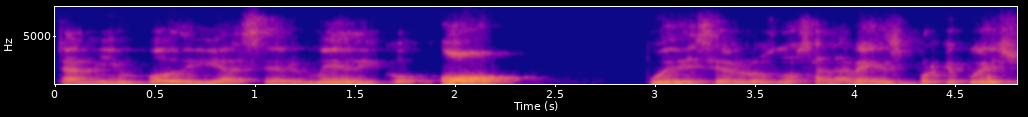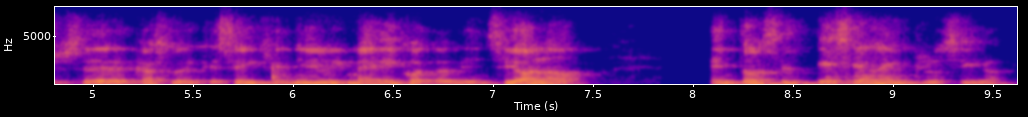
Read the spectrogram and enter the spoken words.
también podría ser médico o puede ser los dos a la vez, porque puede suceder el caso de que sea ingeniero y médico también, ¿sí o no? Entonces, esa es la inclusiva,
